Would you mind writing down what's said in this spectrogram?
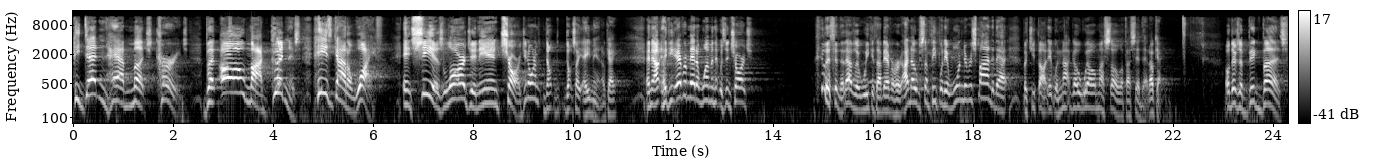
He doesn't have much courage. But oh my goodness, he's got a wife and she is large and in charge. You know what I'm don't don't say amen, okay? And now, have you ever met a woman that was in charge? Listen, to that was the weakest I've ever heard. I know some people didn't want to respond to that, but you thought it would not go well with my soul if I said that. Okay. Oh, there's a big buzz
